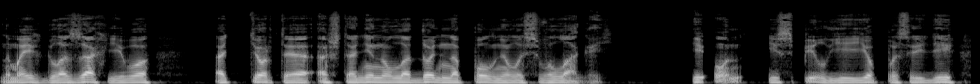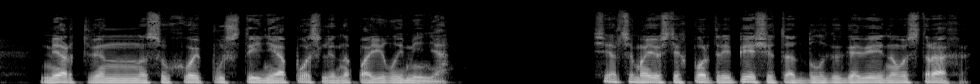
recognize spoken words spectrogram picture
На моих глазах его оттертая о штанину ладонь наполнилась влагой. И он испил ее посреди мертвенно-сухой пустыни, а после напоил и меня. Сердце мое с тех пор трепещет от благоговейного страха.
